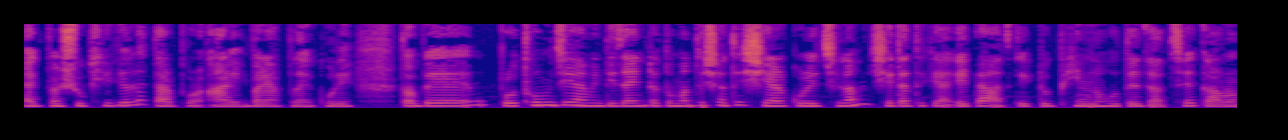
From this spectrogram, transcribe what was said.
একবার শুকিয়ে গেলে তারপর আরেকবার অ্যাপ্লাই করি। তবে প্রথম যে আমি ডিজাইনটা তোমাদের সাথে শেয়ার করেছিলাম, সেটা থেকে এটা আজকে একটু ভিন্ন হতে যাচ্ছে। কারণ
